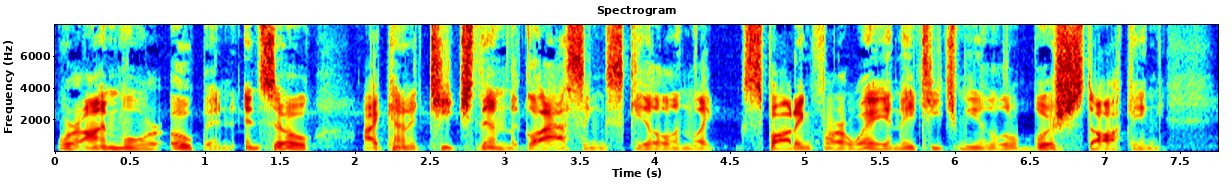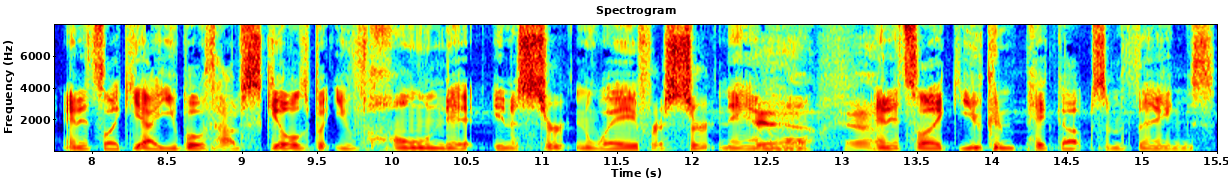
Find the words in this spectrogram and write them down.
where I'm more open, and so. I kind of teach them the glassing skill and like spotting far away, and they teach me a little bush stalking. And it's like, yeah, you both have skills, but you've honed it in a certain way for a certain animal. yeah. And it's like you can pick up some things,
